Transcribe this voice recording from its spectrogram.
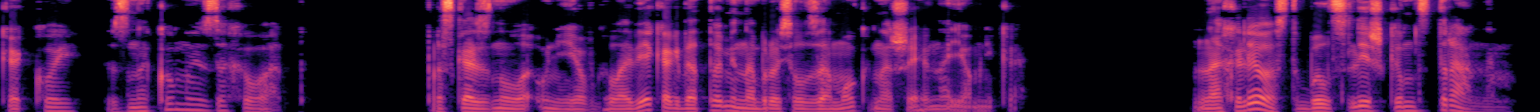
Какой знакомый захват. Проскользнуло у нее в голове, когда Томми набросил замок на шею наемника. Нахлёст был слишком странным,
